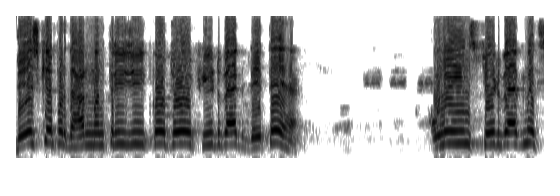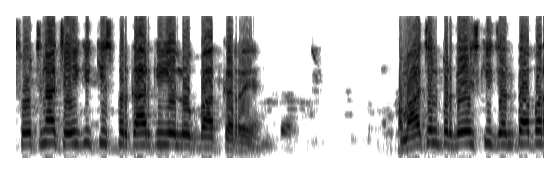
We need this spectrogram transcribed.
देश के प्रधानमंत्री जी को जो फीडबैक देते हैं, उन्हें इस फीडबैक में सोचना चाहिए कि किस प्रकार की ये लोग बात कर रहे हैं। हिमाचल प्रदेश की जनता पर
